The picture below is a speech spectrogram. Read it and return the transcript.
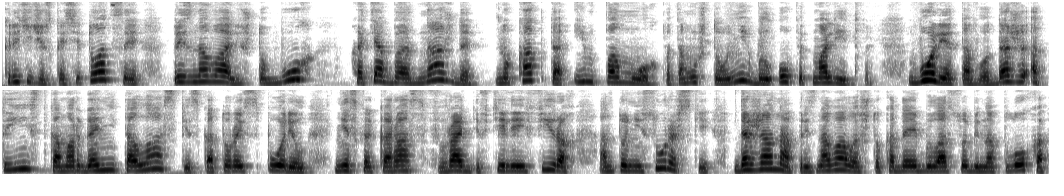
критической ситуации признавали, что Бог хотя бы однажды но как-то им помог, потому что у них был опыт молитвы. Более того, даже атеистка Марганита Ласки, с которой спорил несколько раз в, ради... в телеэфирах Антоний Сурожский, даже она признавала, что когда ей было особенно плохо,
